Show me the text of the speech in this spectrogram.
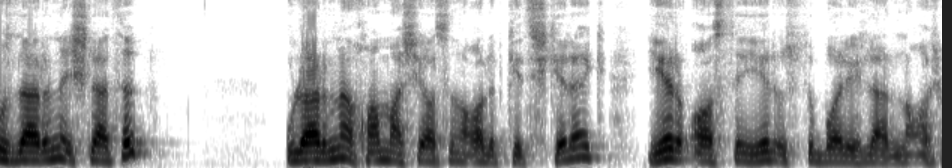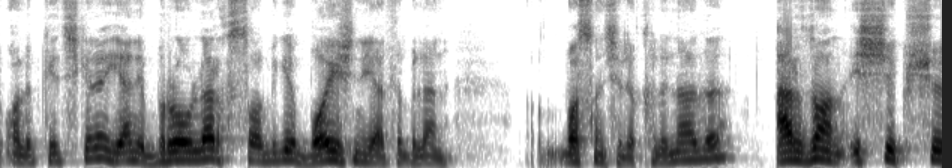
o'zlarini ishlatib ularni xom ashyosini olib ketish kerak yer osti yer usti boyliklarini olib ketish kerak ya'ni birovlar hisobiga boyish niyati bilan bosqinchilik qilinadi. Arzon ishchi kuchi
